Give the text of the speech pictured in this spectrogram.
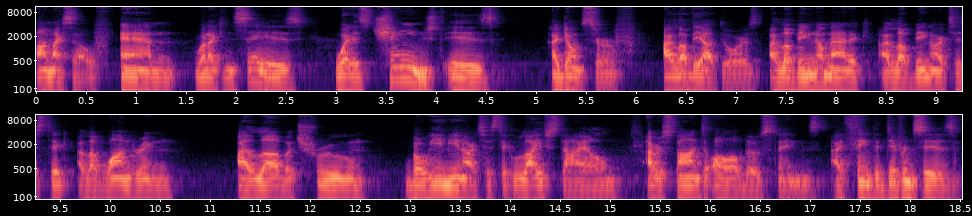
on myself. And what I can say is what has changed is I don't surf. I love the outdoors. I love being nomadic. I love being artistic. I love wandering. I love a true bohemian artistic lifestyle. I respond to all of those things. I think the difference is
